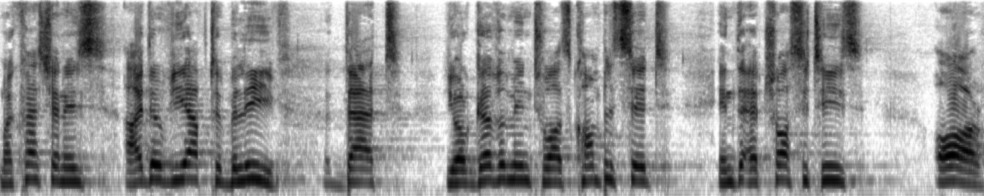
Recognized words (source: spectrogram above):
my question is either we have to believe that your government was complicit in the atrocities, or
